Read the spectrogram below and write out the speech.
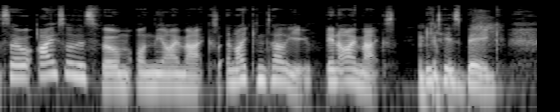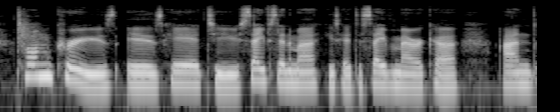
So, I saw this film on the IMAX, and I can tell you, in IMAX, it is big. Tom Cruise is here to save cinema, he's here to save America, and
